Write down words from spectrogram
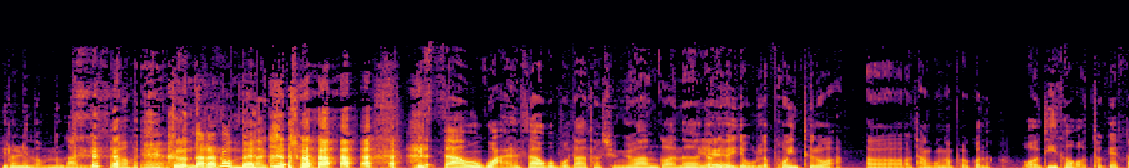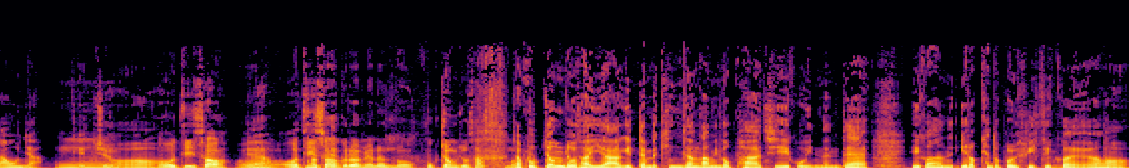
이럴 리는 없는 거 아니겠어요? 예. 그런 나라는 없나요? 아, 그렇죠. 싸우고 안 싸우고보다 더 중요한 거는 여기서 예. 이제 우리가 포인트로 어, 당분간 볼 거는 어디서 어떻게 싸우냐겠죠. 음, 어디서 어, 예, 어디서 어떻게. 그러면은 뭐 국정조사? 뭐. 자, 국정조사 이야기 때문에 긴장감이 높아지고 있는데 이건 이렇게도 볼 수 있을 거예요.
